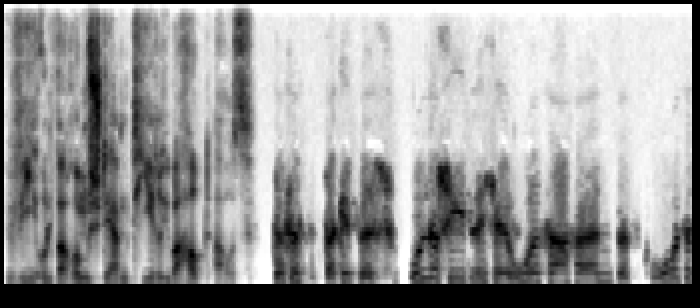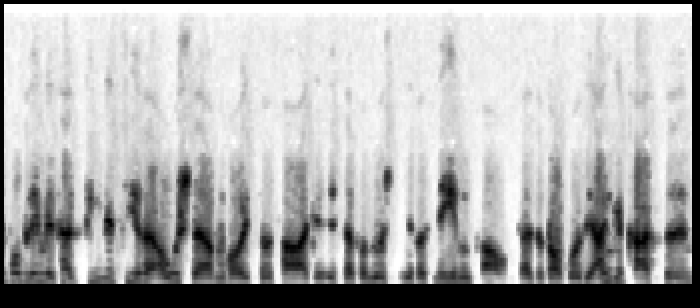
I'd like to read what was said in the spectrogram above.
wie und warum sterben Tiere überhaupt aus? Das ist, da gibt es unterschiedliche Ursachen. Das große Problem, weshalb viele Tiere aussterben heutzutage, ist der Verlust ihres Lebensraums. Also dort, wo sie angepasst sind,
